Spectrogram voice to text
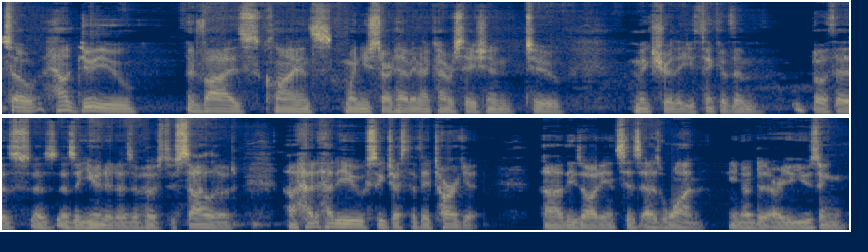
So how do you advise clients when you start having that conversation to make sure that you think of them both as, as, as a unit as opposed to siloed. Uh, how, how do you suggest that they target uh, these audiences as one? You know, do, are you using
